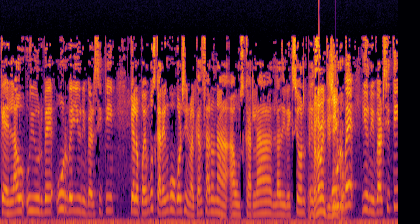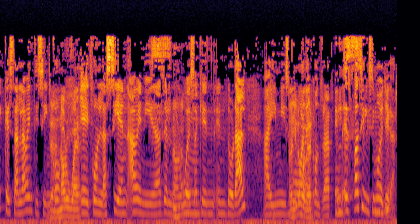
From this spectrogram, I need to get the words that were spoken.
que es la Urbe, Urbe University, que lo pueden buscar en Google si no alcanzaron a, a buscar la, la dirección. Está es en la 25. Urbe University, que está en la 25, Del Northwest. eh, con las 100 avenidas del Northwest aquí en, en Doral. Ahí mismo Ahí van a a encontrar. Es- Es facilísimo de llegar.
